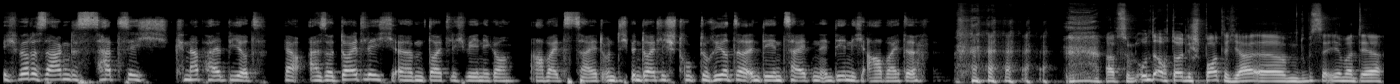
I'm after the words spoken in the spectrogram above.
Ich würde sagen, das hat sich knapp halbiert. Ja, also deutlich, ähm, deutlich weniger Arbeitszeit. Und ich bin deutlich strukturierter in den Zeiten, in denen ich arbeite. Absolut. Und auch deutlich sportlich, ja. Ähm, du bist ja jemand, der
